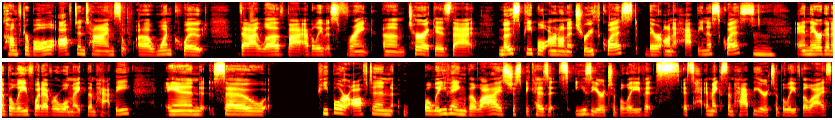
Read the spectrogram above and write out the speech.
comfortable oftentimes uh, one quote that I love by, I believe it's Frank um, Turek, is that most people aren't on a truth quest, they're on a happiness quest, and they're going to believe whatever will make them happy. And so people are often believing the lies just because it's easier to believe. It's it's it makes them happier to believe the lies.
